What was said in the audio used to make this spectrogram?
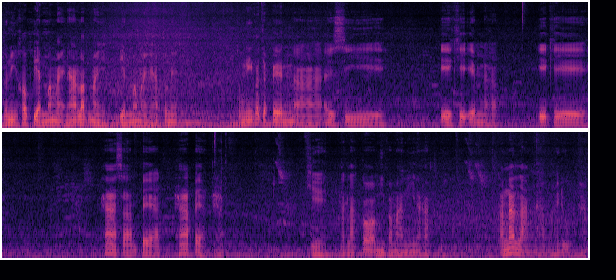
ตัวนี้เขาเปลี่ยนมาใหม่นะฮะล็อตใหม่เปลี่ยนมาใหม่ครับตัวนี้ ตรงนี้ก็จะเป็นอ่า IC AKM นะครับ AK ห้าสามแปดห้าแปดครับ โอเค หลักๆก็มีประมาณนี้นะครับ ทางด้านหลังนะครับ มาให้ดูนะครับ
